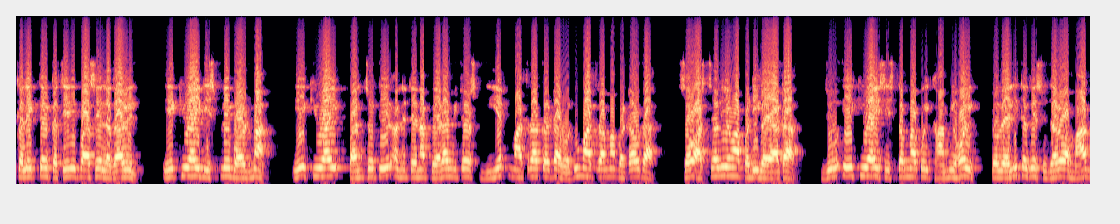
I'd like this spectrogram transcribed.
કલેક્ટર કચેરી પાસે લગાવેલ એક્યુઆઈ ડિસ્પ્લે બોર્ડમાં એક્યુઆઈ પાંચસો તેર અને તેના પેરામીટર્સ નિયત માત્રા કરતા વધુ માત્રામાં બતાવતા સૌ આશ્ચર્યમાં પડી ગયા હતા. જો એક્યુઆઈ સિસ્ટમમાં કોઈ ખામી હોય તો વહેલી તકે સુધારવા માંગ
